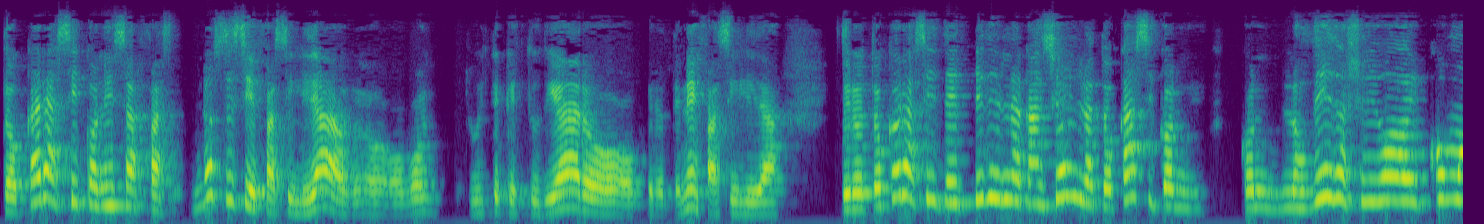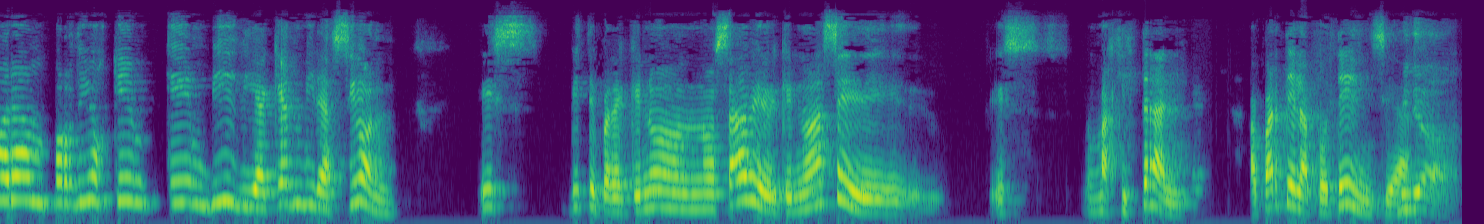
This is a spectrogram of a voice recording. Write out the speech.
tocar así con esa, no sé si es facilidad, o, vos tuviste que estudiar, o, pero tenés facilidad, pero tocar así, te piden una canción, la tocas y con, con los dedos, yo digo, ay, ¿cómo harán? Por Dios, qué, qué envidia, qué admiración. Es, viste, para el que no, sabe, el que no hace, es magistral. Aparte de la potencia. Mira.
